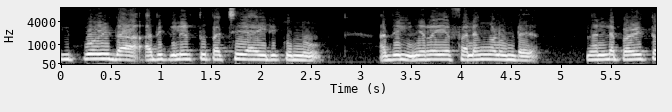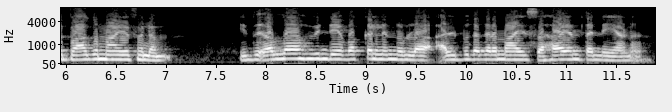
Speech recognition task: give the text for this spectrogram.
ഇപ്പോഴിതാ അത് കിളിർത്ത് പച്ചയായിരിക്കുന്നു. അതിൽ നിറയെ ഫലങ്ങളുണ്ട്. നല്ല പഴുത്ത പാകമായ ഫലം. ഇത് അള്ളാഹുവിന്റെ വക്കൽ നിന്നുള്ള അത്ഭുതകരമായ സഹായം തന്നെയാണ്.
